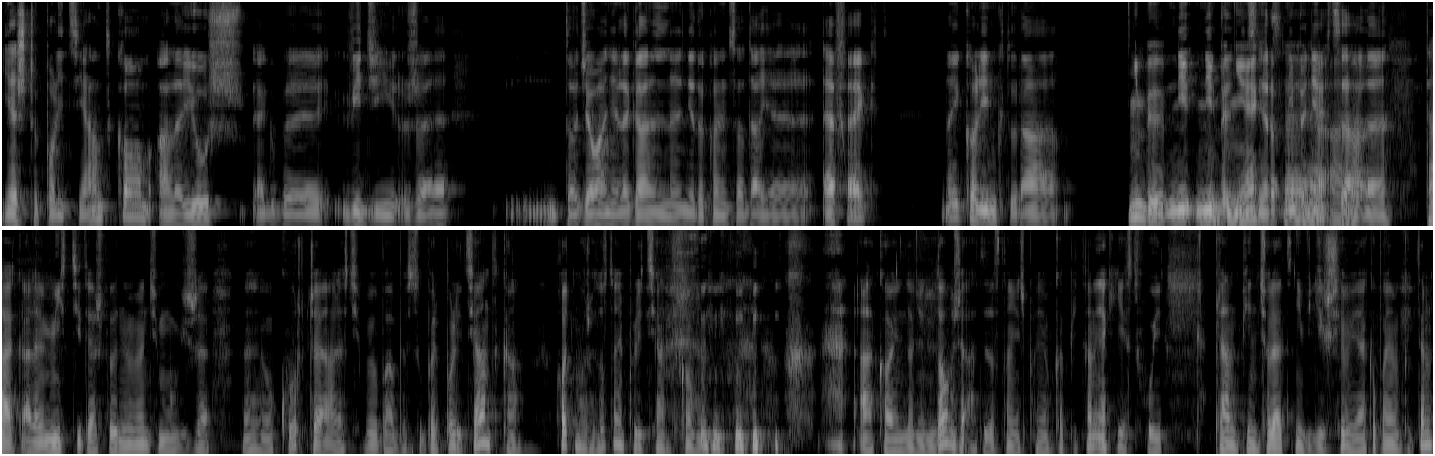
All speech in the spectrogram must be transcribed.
jeszcze policjantką, ale już jakby widzi, że to działanie legalne nie do końca daje efekt. No i Colin, która niby, ni, niby, niby, nie, chce, niby nie chce, ale... ale... Tak, ale Misty też w pewnym momencie mówi, że e, kurczę, ale z ciebie byłaby super policjantka. Chodź może, zostań policjantką. a Colin do niej, dobrze, a ty zostaniesz panią kapitan? Jaki jest twój plan pięcioletni? Widzisz siebie jako panią kapitan?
